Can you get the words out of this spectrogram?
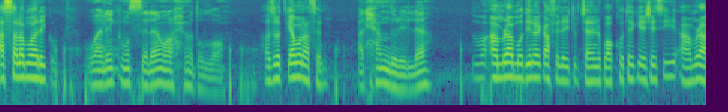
আসসালামু আলাইকুম। ওয়ালাইকুম আসসালাম রহমতুল্লাহ। হজরত কেমন আছেন? আলহামদুলিল্লাহ। তো আমরা মদিনার কাফেলা ইউটিউব চ্যানেলের পক্ষ থেকে এসেছি। আমরা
